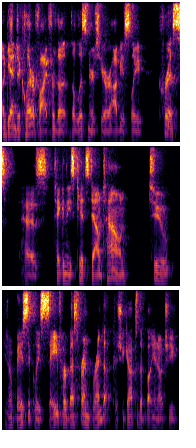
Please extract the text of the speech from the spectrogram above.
again, to clarify for the, the listeners here, obviously, Chris has taken these kids downtown to you know basically save her best friend Brenda because she got to the you know she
